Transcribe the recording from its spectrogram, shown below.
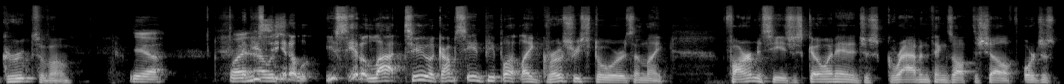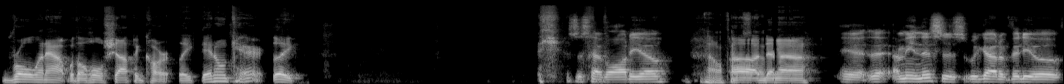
groups of them. Yeah. Well, And you I was, see it a you see it a lot too. Like I'm seeing people at like grocery stores and like pharmacies just going in and just grabbing things off the shelf or just rolling out with a whole shopping cart. Like they don't care. Like does this have audio? I don't think uh so. nah. Yeah. th- I mean, this is we got a video of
